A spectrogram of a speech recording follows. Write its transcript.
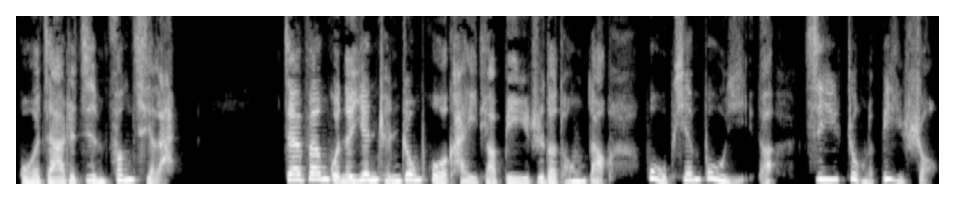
裹夹着劲风袭来，在翻滚的烟尘中破开一条笔直的通道，不偏不倚的击中了匕首。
